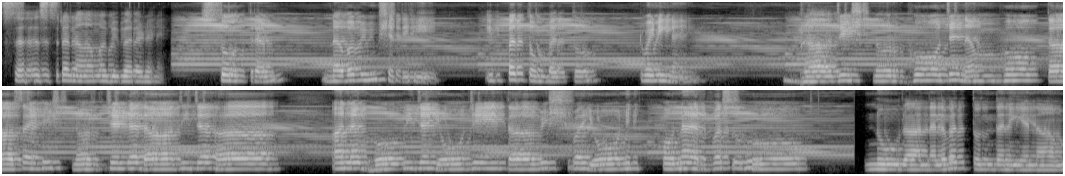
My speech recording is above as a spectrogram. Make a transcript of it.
सहस्रनामविवरणे ಸ್ತೋತ್ರಂ ನವವಿಂಶತಿः ಇಪ್ಪತ್ತೊಂಬತ್ತು ಟ್ವೆಂಟಿ ನೈನ್ ಭ್ರಾಜಿಷ್ಣುರ್ಭೋಜನಂ ಭೋಕ್ತಾ ಸಹಿಷ್ಣುರ್ಜಗದಾದಿಜಃ ಅನಘೋ ವಿಜಯೋಜೇತ ವಿಶ್ವಯೋನಿ ಪುನರ್ವಸು ನೂರ ನಲವತ್ತೊಂದನೆಯ ನಾಮ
